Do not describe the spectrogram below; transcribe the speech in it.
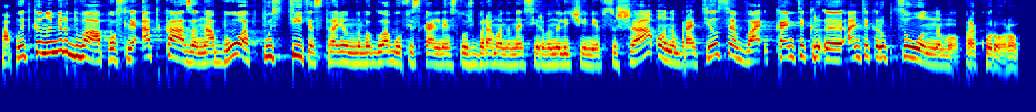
Попытка номер два. После отказа НАБУ отпустить отстраненного главу фискальной службы Романа Насирова на лечение в США, он обратился в- к антикор- э, антикоррупционному прокурору.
